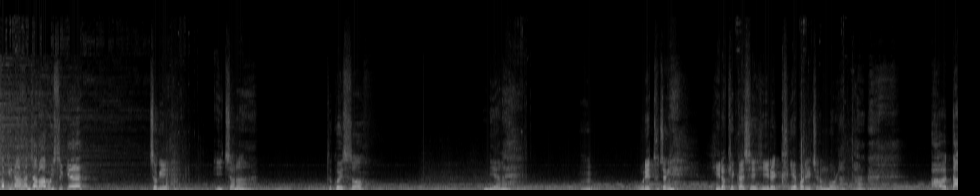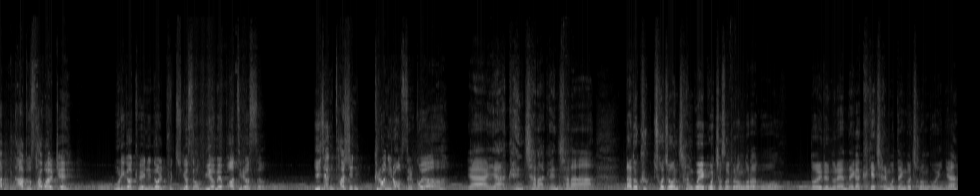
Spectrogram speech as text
커피나 한 잔 하고 있을게. 저기 있잖아. 듣고 있어. 미안해. 응? 우리 투정이 이렇게까지 일을 크게 벌일 줄은 몰랐다. 아, 나 나도 사과할게. 우리가 괜히 널 부추겨서 위험에 빠뜨렸어. 이젠 다신 그런 일 없을 거야. 야, 야, 괜찮아, 괜찮아. 나도 극초 좋은 창고에 꽂혀서 그런 거라고. 너희들 눈에 내가 크게 잘못된 것처럼 보이냐?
